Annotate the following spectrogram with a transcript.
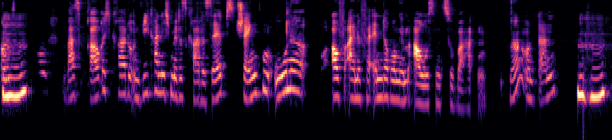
Und mhm. was brauche ich gerade und wie kann ich mir das gerade selbst schenken, ohne auf eine Veränderung im Außen zu warten? Ja? Und dann Mhm.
